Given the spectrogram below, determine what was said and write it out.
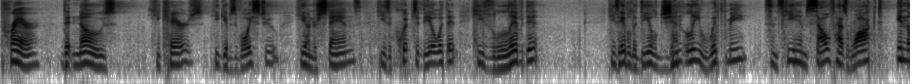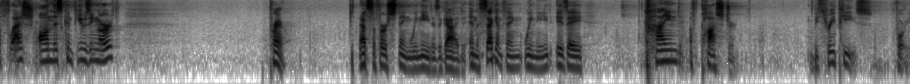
Prayer that knows He cares, He gives voice to, He understands, He's equipped to deal with it, He's lived it, He's able to deal gently with me since He Himself has walked in the flesh on this confusing earth. Prayer. That's the first thing we need as a guide. And the second thing we need is a kind of posture. It'll be three P's for you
